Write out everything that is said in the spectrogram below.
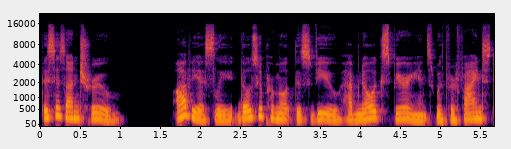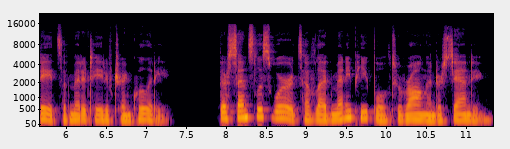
This is untrue. Obviously, those who promote this view have no experience with refined states of meditative tranquility. Their senseless words have led many people to wrong understanding.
